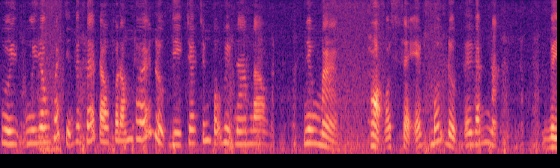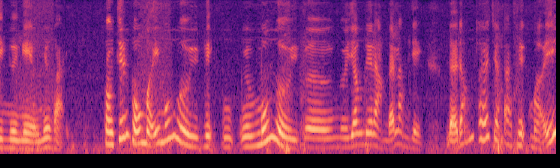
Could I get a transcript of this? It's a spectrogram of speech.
Người người dân phát triển kinh tế đâu có đóng thuế được gì cho chính phủ Việt Nam đâu. Nhưng mà họ sẽ bớt được cái gánh nặng vì người nghèo như vậy. Còn chính phủ Mỹ muốn người Việt muốn người ờ, người dân đi làm để làm gì? Để đóng thuế cho tài Việt Mỹ.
